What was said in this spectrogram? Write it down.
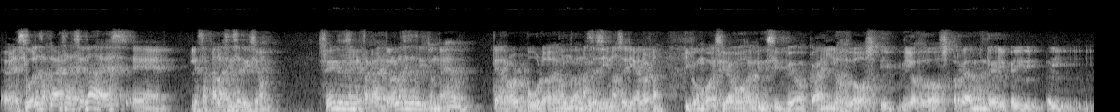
Eh, si vos le sacas esa escena, es eh, le sacas la ciencia ficción. Sí, sí, sí. Le sacas entero la ciencia ficción, es un terror puro, es un, un asesino serial, ¿verdad? Y como decía vos al principio, caen los dos y, y los dos realmente el, el- el-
